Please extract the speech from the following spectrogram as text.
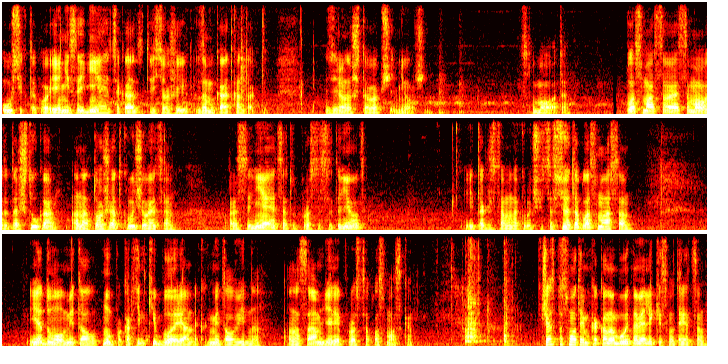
усик такой. И они соединяются, когда ты трясешь, и замыкают контакты. Зеленый что вообще не очень. Слабовато. Пластмассовая сама вот эта штука, она тоже откручивается рассоединяется, тут просто светодиод. И так же само накручивается. Все это пластмасса. Я думал металл, ну по картинке было реально как металл видно. А на самом деле просто пластмасска. Сейчас посмотрим, как она будет на велике смотреться.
